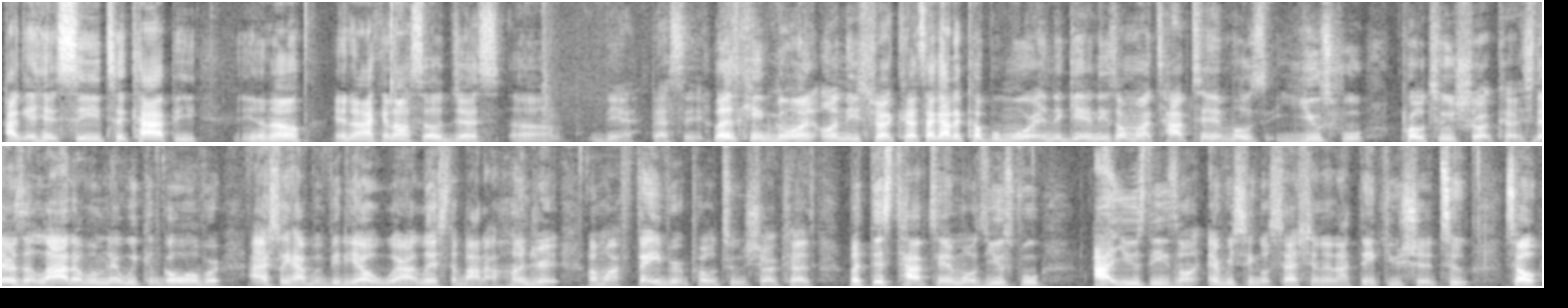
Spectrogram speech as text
I can hit C to copy, you know, and I can also just, um, yeah, that's it. Let's keep going on these shortcuts. I got a couple more. And again, these are my top 10 most useful Pro Tools shortcuts. There's a lot of them that we can go over. I actually have a video where I list about a hundred of my favorite Pro Tools shortcuts, but this top 10 most useful, I use these on every single session and I think you should too. So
